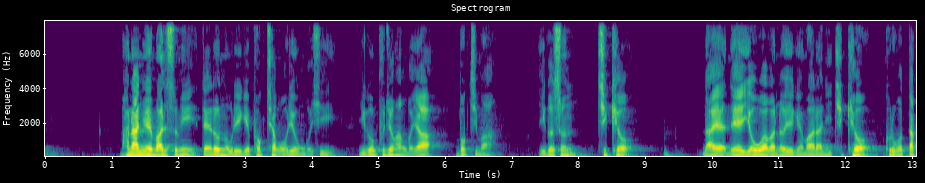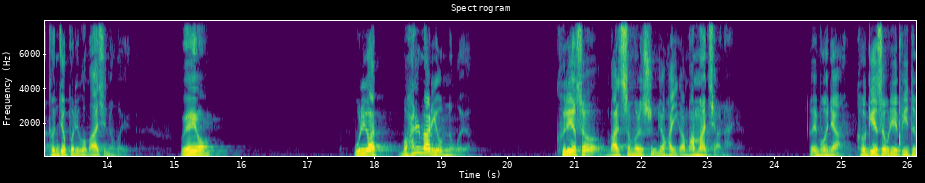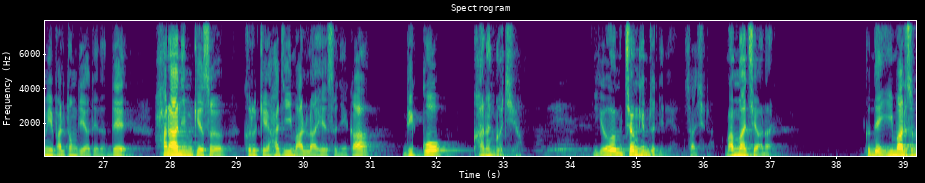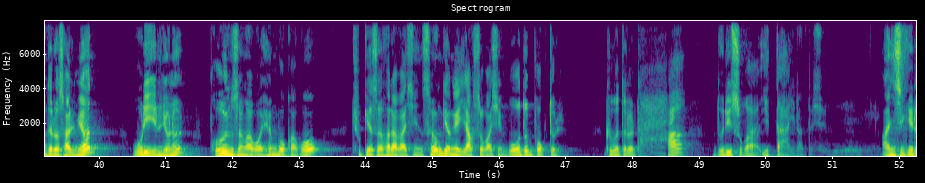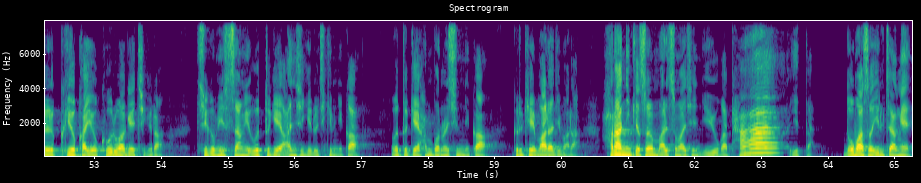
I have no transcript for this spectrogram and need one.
하나님의 말씀이 때로는 우리에게 벅차고 어려운 것이 이건 부정한 거야. 먹지 마. 이것은 지켜. 나의 내 여호와가 너에게 말하니 지켜. 그리고 딱 던져버리고 마시는 거예요. 왜요? 우리가 뭐 할 말이 없는 거예요. 그래서 말씀을 순종하기가 만만치 않아요. 그게 뭐냐? 거기에서 우리의 믿음이 발동돼야 되는데 하나님께서 그렇게 하지 말라 했으니까 믿고 가는 거지요. 이게 엄청 힘든 일이에요, 사실은. 만만치 않아요. 근데 이 말씀대로 살면 우리 인류는 번성하고 행복하고 주께서 허락하신 성경에 약속하신 모든 복들 그것들을 다 누릴 수가 있다 이런 뜻이에요. 안식일을 기억하여 거룩하게 지키라. 지금 이 세상에 어떻게 안식일을 지킵니까? 어떻게 한 번을 쉽니까? 그렇게 말하지 마라. 하나님께서 말씀하신 이유가 다 있다. 노마서 1장에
